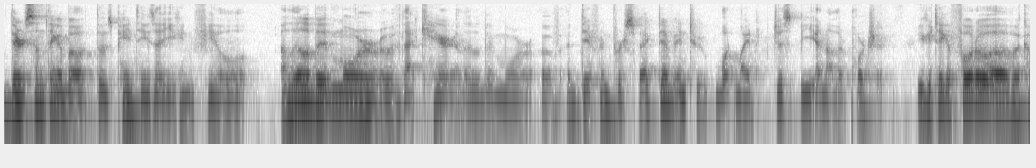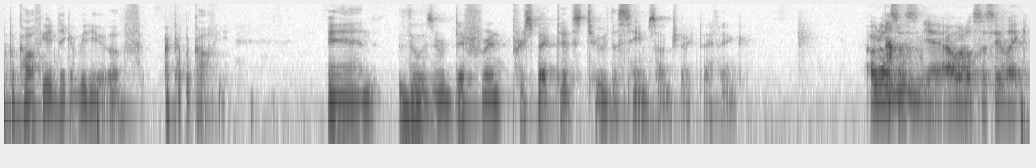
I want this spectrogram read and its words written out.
there's something about those paintings that you can feel a little bit more of that care, a little bit more of a different perspective into what might just be another portrait. You could take a photo of a cup of coffee and take a video of a cup of coffee. And those are different perspectives to the same subject, I think. I would also Oh. yeah, I would also say like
